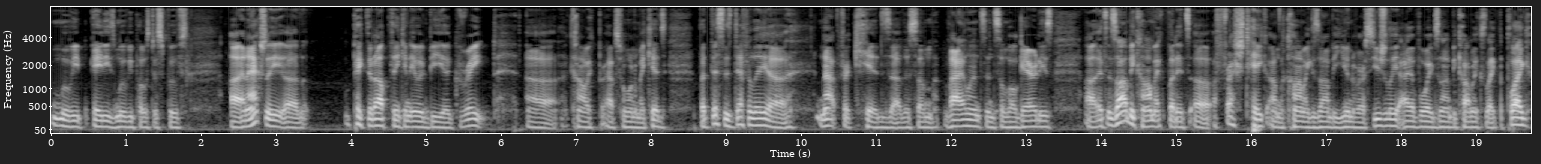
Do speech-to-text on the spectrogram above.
movie '80s movie poster spoofs uh, and I actually uh, picked it up thinking it would be a great uh, comic, perhaps for one of my kids. But this is definitely uh, not for kids. Uh, there's some violence and some vulgarities. Uh, it's a zombie comic, but it's a, a, fresh take on the comic zombie universe. Usually, I avoid zombie comics like The Plague.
